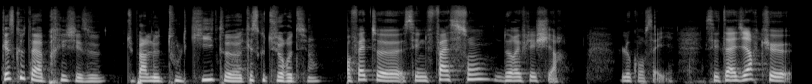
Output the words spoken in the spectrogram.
Qu'est-ce que tu as appris chez eux? Tu parles de toolkit. Qu'est-ce que tu retiens? En fait, c'est une façon de réfléchir le conseil. C'est-à-dire que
